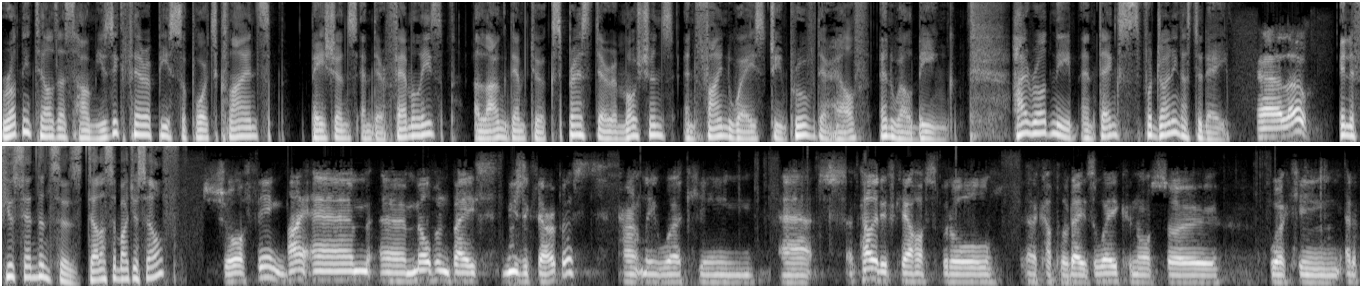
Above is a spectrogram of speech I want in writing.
Rodney tells us how music therapy supports clients, patients, and their families, allowing them to express their emotions and find ways to improve their health and well being. Hi, Rodney, and thanks for joining us today. Hello. In a few sentences, tell us about yourself. Sure thing. I am a Melbourne based music therapist, currently working at a palliative care hospital a couple of days a week and also working at a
